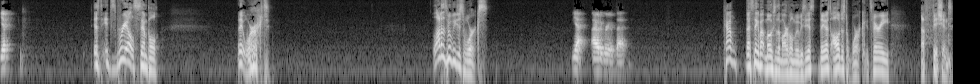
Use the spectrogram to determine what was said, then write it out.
Yep. It's, it's real simple, but it worked. A lot of this movie just works. Yeah, I would agree with that. Kind of that's the thing about most of the Marvel movies. They just they just all just work. It's very efficient.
